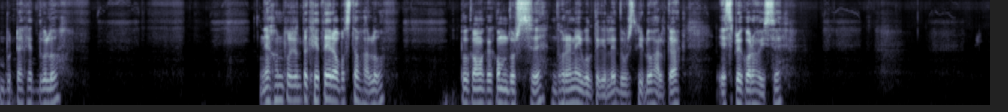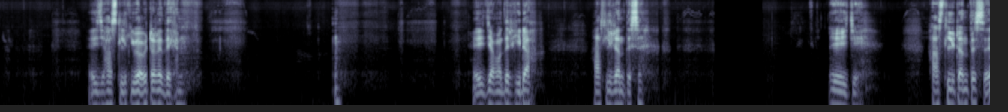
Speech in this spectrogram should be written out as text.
ভুট্টা ক্ষেতগুলো এখন পর্যন্ত ক্ষেতের অবস্থা ভালো। পোকামাকা কম ধরছে, ধরে নাই বলতে গেলে, ধরছিল, হালকা স্প্রে করা হয়েছে এই যে হাসলি কীভাবে টানে দেখেন? এই যে আমাদের হীরা, হাসলি টানতেছে। এই যে হাসলি টানতেছে।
